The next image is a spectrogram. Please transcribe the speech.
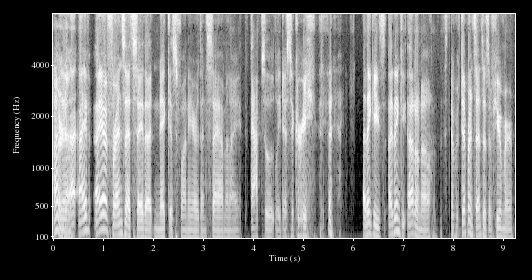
I don't know. Yeah, I, I have, I have friends that say that Nick is funnier than Sam, and I absolutely disagree. I think he's. I think I don't know. It's different, different senses of humor,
